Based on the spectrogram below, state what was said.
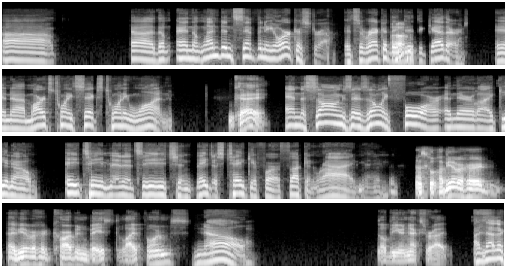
Uh uh the and the London Symphony Orchestra. It's a record they Oh, did together in uh March 26, 21. okay. And the songs, there's only four, and they're like, you know, 18 minutes each, and they just take you for a fucking ride, man. That's cool. Have you ever heard have you ever heard carbon-based life forms? No. They'll be your next ride. Another,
